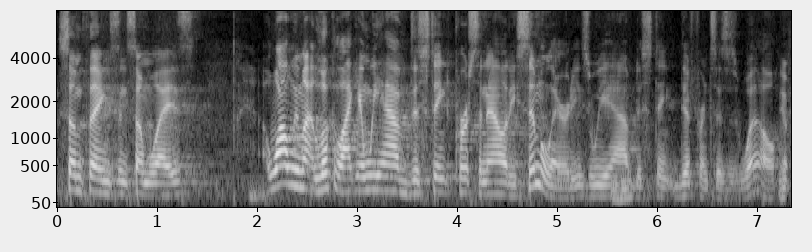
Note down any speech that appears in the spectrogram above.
some things in some ways. While we might look like, and we have distinct personality similarities, we have distinct differences as well. Yep.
